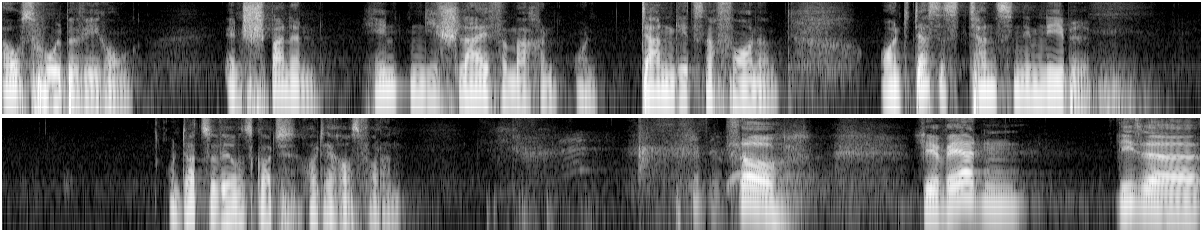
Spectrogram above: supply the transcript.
Ausholbewegung, entspannen, hinten die Schleife machen und dann geht es nach vorne. Und das ist Tanzen im Nebel. Und dazu will uns Gott heute herausfordern. So, wir werden dieses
